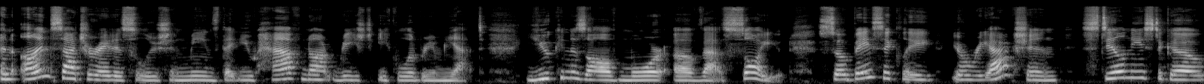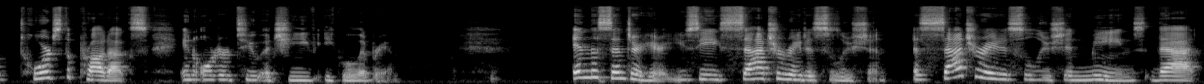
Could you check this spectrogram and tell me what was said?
An unsaturated solution means that you have not reached equilibrium yet. You can dissolve more of that solute. So basically, your reaction still needs to go towards the products in order to achieve equilibrium. In the center here, you see a saturated solution. A saturated solution means that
